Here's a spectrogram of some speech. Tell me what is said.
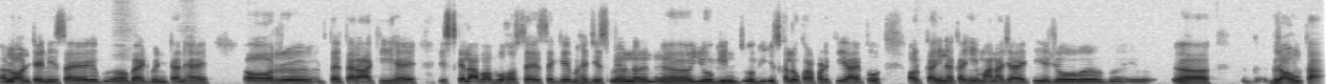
लॉन टेनिस है, बैडमिंटन है और तैराकी है। इसके अलावा बहुत से ऐसे गेम हैं जिसमें योगी योगी इसका लोकार्पण किया है। तो और कहीं ना कहीं माना जाए कि ये जो ग्राउंड था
